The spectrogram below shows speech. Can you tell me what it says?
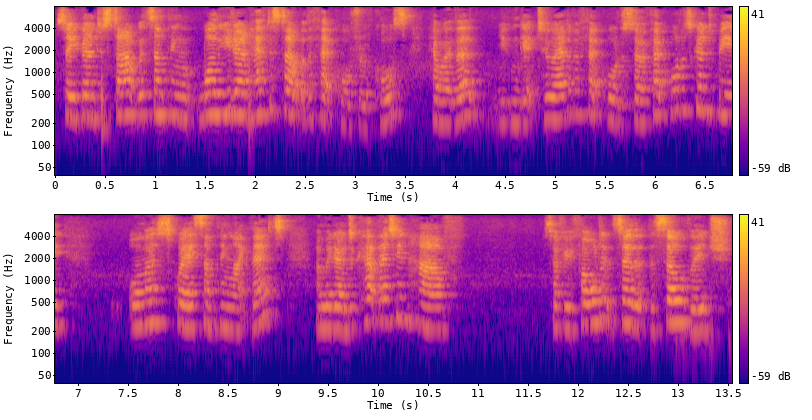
So you're going to start with something, well you don't have to start with a fat quarter of course, however you can get two out of a fat quarter. So a fat quarter is going to be almost square, something like that, and we're going to cut that in half. So if you fold it so that the selvage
